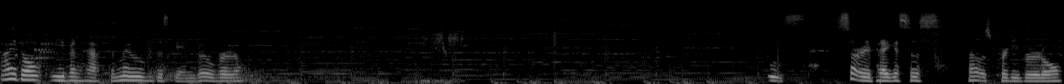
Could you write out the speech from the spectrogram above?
I don't even have to move, this game's over. Oof. Sorry, Pegasus. That was pretty brutal.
